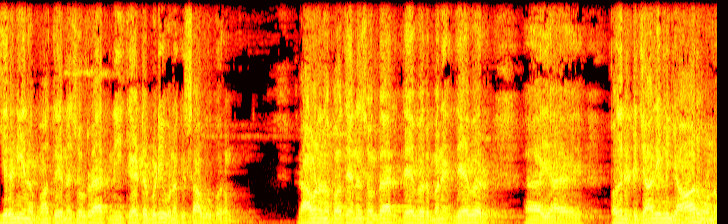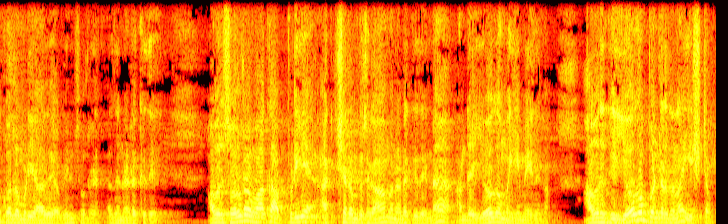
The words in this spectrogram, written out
இரணியனை பார்த்து என்ன சொல்றார்? நீ கேட்டபடி உனக்கு சாபு வரும். ராவணனை பார்த்து என்ன சொல்றார்? தேவர் மனை தேவர் பதினெட்டு ஜாதிகளும் யாரும் உன்னை கொல்ல முடியாது அப்படின்னு சொல்கிறார் அது நடக்குது. அவர் சொல்ற வாக்கு அப்படியே அக்ஷரம் பிசகாம நடக்குதுன்னா அந்த யோக மகிமையில தான். அவருக்கு யோகம் பண்றதுனா இஷ்டம்.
